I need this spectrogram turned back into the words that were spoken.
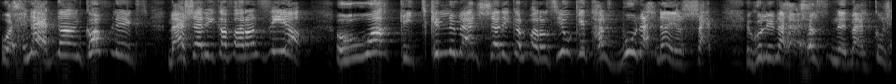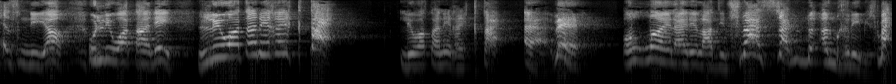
وحنا عندنا كونفليكت مع شركة فرنسية. هو كيتكلم عن الشركة الفرنسية وكيتحاسبونا حنايا الشعب. يقول لنا حسن ما عندكمش حسن نية. واللي وطني اللي وطني غيقطع. اللي وطني غيقطع. آه والله العلي العظيم شمع الشعب المغربي شمع.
